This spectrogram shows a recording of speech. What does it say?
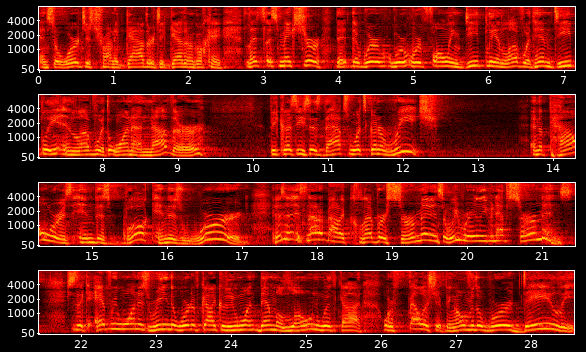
And so we're just trying to gather together and go, okay, let's, let's make sure that, that we're, we're, we're falling deeply in love with Him, deeply in love with one another, because He says that's what's going to reach. And the power is in this book, in this word. It it's not about a clever sermon. And so we rarely even have sermons. She's like, everyone is reading the Word of God because we want them alone with God. We're fellowshipping over the Word daily.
